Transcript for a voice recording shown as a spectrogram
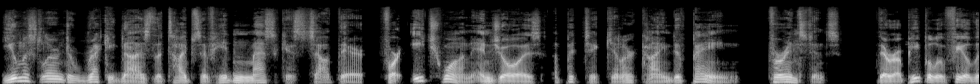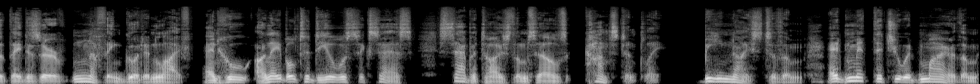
You must learn to recognize the types of hidden masochists out there, for each one enjoys a particular kind of pain. For instance, there are people who feel that they deserve nothing good in life and who, unable to deal with success, sabotage themselves constantly. Be nice to them, admit that you admire them,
